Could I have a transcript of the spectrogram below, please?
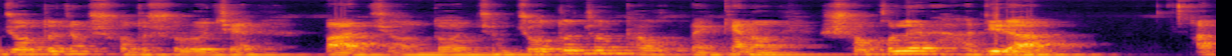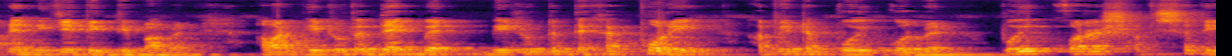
যতজন সদস্য রয়েছেন, পাঁচজন, দশজন, যতজন থাকুক না কেন, সকলের হাজিরা আপনি নিজে দেখতে পাবেন। আমার ভিডিওটা দেখবেন, ভিডিওটা দেখার পরে আপনি এটা প্রয়োগ করবেন। প্রয়োগ করার সাথে সাথে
